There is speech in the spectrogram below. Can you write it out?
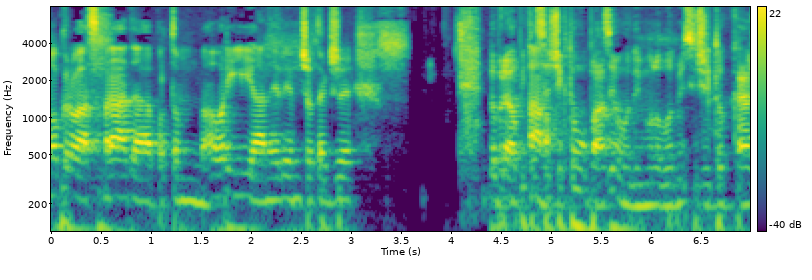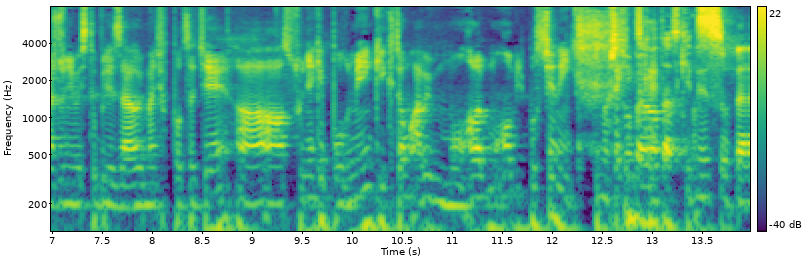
mokro a smrad a potom horí a neviem čo, takže Dobre, opýtam sa ešte k tomu plaziovému dymu, lebo myslím, že to každú nevestu bude zaujímať v podstate. A sú nejaké podmienky k tomu, aby mohol, mohol byť pustený? máš super otázky dnes. Super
